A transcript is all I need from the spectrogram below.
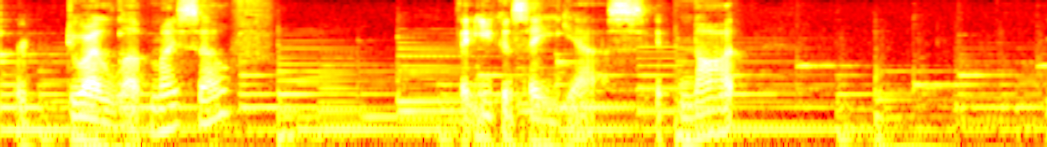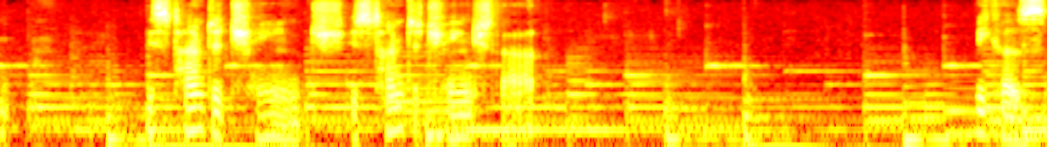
Or do I love myself? That you can say yes. If not, it's time to change. It's time to change that. Because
